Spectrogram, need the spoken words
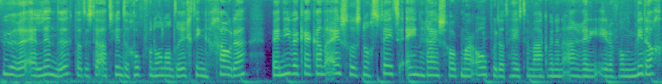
pure ellende. Dat is de A20 hoek van Holland richting Gouda. Bij Nieuwekerk aan de IJssel is nog steeds één rijstrook maar open. Dat heeft te maken met een aanrijding eerder vanmiddag.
